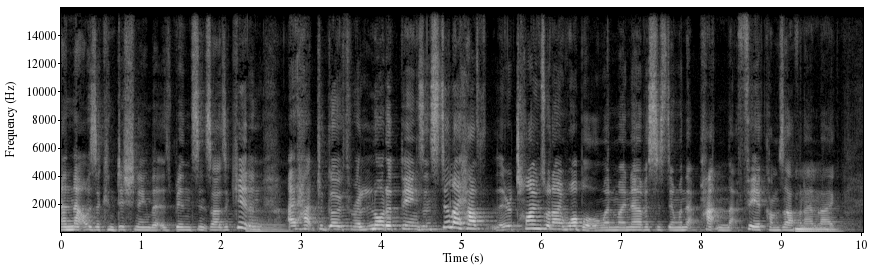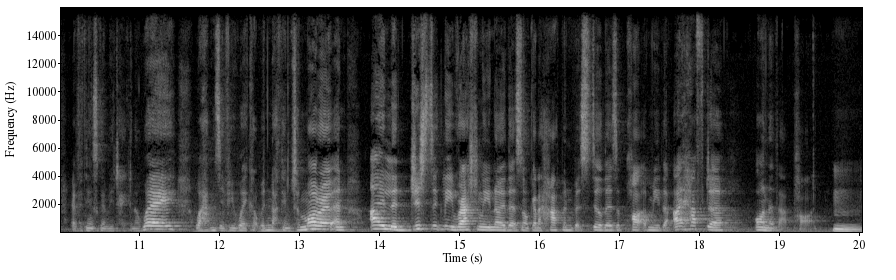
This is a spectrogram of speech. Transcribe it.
And that was a conditioning that has been since I was a kid. And I had to go through a lot of things. And still, I have, there are times when I wobble, when my nervous system, when that pattern, that fear comes up, and I'm mm. like, everything's going to be taken away. What happens if you wake up with nothing tomorrow? And I logistically, rationally know that's not going to happen. But still, there's a part of me that I have to honor that part. Mm.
